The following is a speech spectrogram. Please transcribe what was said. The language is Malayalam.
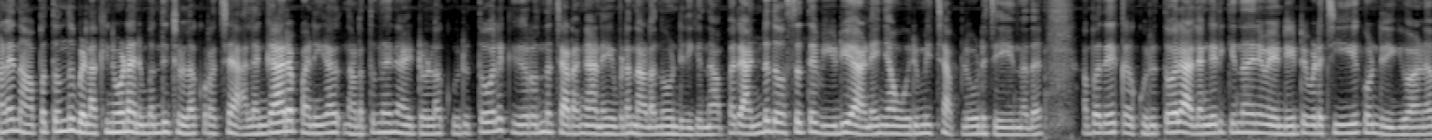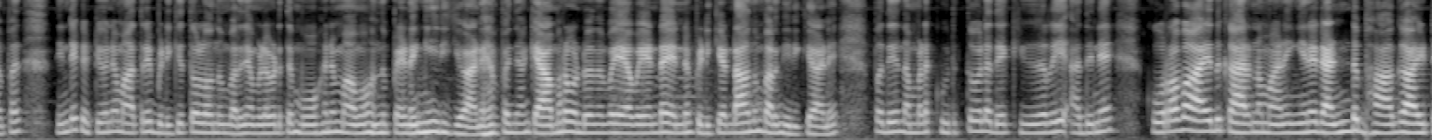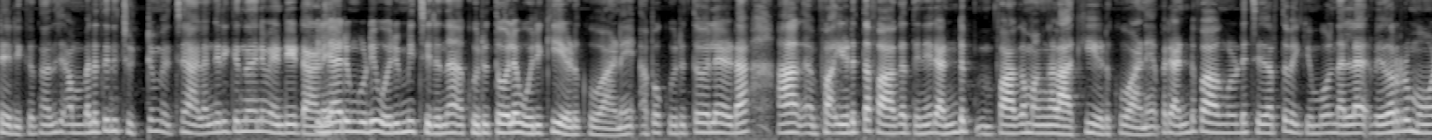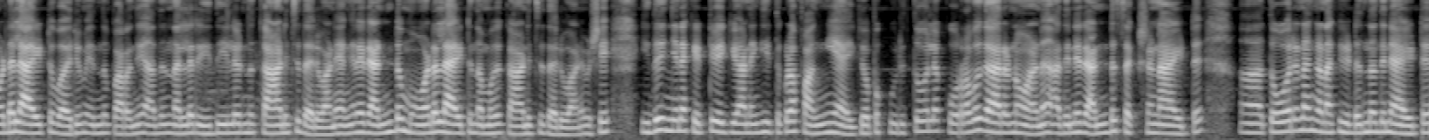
നാളെ നാൽപ്പത്തൊന്ന് വിളക്കിനോടനുബന്ധിച്ചുള്ള കുറച്ച് അലങ്കാര പണികൾ നടത്തുന്നതിനായിട്ടുള്ള കുരുത്തോല കീറുന്ന ചടങ്ങാണ് ഇവിടെ നടന്നുകൊണ്ടിരിക്കുന്നത്. അപ്പോൾ രണ്ട് ദിവസത്തെ വീഡിയോ ആണ് ഞാൻ ഒരുമിച്ച് അപ്ലോഡ് ചെയ്യുന്നത്. അപ്പോൾ അതേ കുരുത്തോല അലങ്കരിക്കുന്നതിന് വേണ്ടിയിട്ട് ഇവിടെ ചീകിക്കൊണ്ടിരിക്കുകയാണ് അപ്പം നിന്റെ കെട്ടിയോനെ മാത്രമേ പിടിക്കത്തുള്ളൂ എന്നും പറഞ്ഞ് നമ്മളിവിടുത്തെ മോഹനും മാമോ ഒന്ന് പിണങ്ങിയിരിക്കുകയാണ് അപ്പം ഞാൻ ക്യാമറ കൊണ്ടുവന്നപ്പോൾ "ഏ, വേണ്ട എന്നെ പിടിക്കണ്ടെന്നും പറഞ്ഞിരിക്കുകയാണ് അപ്പോൾ അതേ നമ്മുടെ കുരുത്തോല അതേ കീറി അതിനെ കുറവായത് കാരണമാണ് ഇങ്ങനെ രണ്ട് ഭാഗമായിട്ട് ഇരിക്കുന്നത് അത് അമ്പലത്തിന് ചുറ്റും വെച്ച് അലങ്കരിക്കുന്നതിന് വേണ്ടിയിട്ടാണ് എല്ലാവരും കൂടി ഒരുമിച്ചിരുന്ന് ആ കുരുത്തോല ഒരുക്കിയെടുക്കുവാണ്. അപ്പോൾ കുരുത്തോലയുടെ ആ എടുത്ത ഭാഗത്തിന് രണ്ട് ഭാഗമങ്ങളാക്കി എടുക്കുവാണ്. അപ്പോൾ രണ്ട് ഭാഗങ്ങളോട് ചേർത്ത് വെക്കുമ്പോൾ നല്ല വേറൊരു മോഡലായിട്ട് വരും എന്ന് പറഞ്ഞ് അത് നല്ല രീതിയിലൊന്ന് കാണിച്ചു തരുവാണ്. അങ്ങനെ രണ്ട് മോഡലായിട്ട് നമുക്ക് കാണിച്ചു തരുവാണ്. പക്ഷേ ഇത് ഇങ്ങനെ കെട്ടിവെക്കുകയാണെങ്കിൽ ഇത് കൂടെ ഭംഗിയായിരിക്കും. അപ്പോൾ കുരുത്തോല കുറവ് കാരണമാണ് അതിനെ രണ്ട് സെക്ഷനായിട്ട് തോരണം കണക്ക് ഇടുന്നതിനായിട്ട്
